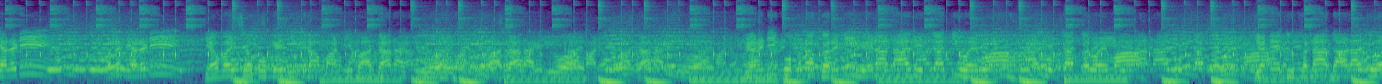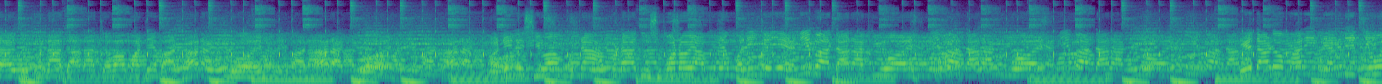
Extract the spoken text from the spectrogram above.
અને અને મેલડી કહેવાય છે કોકે દીકરા માટે બાધા રાખી હોય, બાધા રાખી હોય, બાધા રાખી હોય. મેલડી કોકના ઘરની વેળા ના વેચાતી હોયમાં. વેચાતી હોયમાં. જેને દુઃખના દાડા જોયા, દુઃખના દાડા જવા માટે બાધા રાખી હોય, બાધા રાખી હોય. બાધા રાખી શિવા મુન્ના આપણા દુશ્મનોએ આપણે મરી જઈએ એની બાધા રાખી હોય. એની બાધા રાખી હોય એની બાધા રાખી હોય એ દાડો મારી મેલડી કેવો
